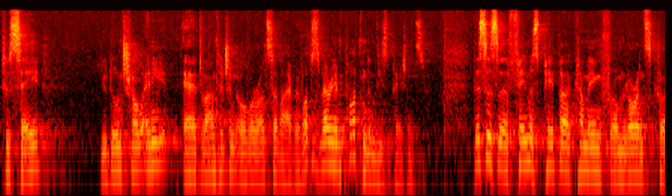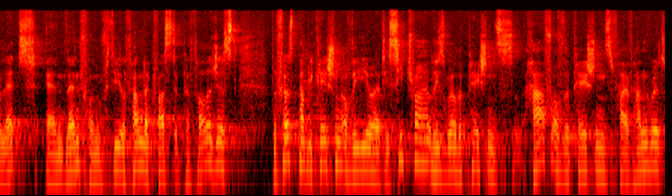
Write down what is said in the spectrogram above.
to say you don't show any advantage in overall survival. What is very important in these patients? This is a famous paper coming from Laurence Collette and then from Theo van a pathologist. The first publication of the EORTC trial, these were the patients, half of the patients, 500,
